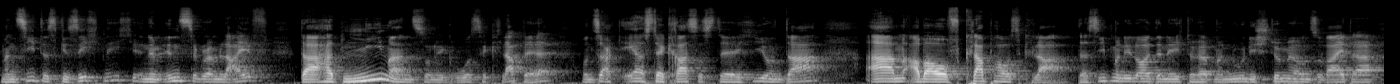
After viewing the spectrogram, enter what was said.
man sieht das Gesicht nicht in einem Instagram Live. Da hat niemand so eine große Klappe und sagt, er ist der krasseste hier und da. Ähm, aber auf Clubhouse, klar, da sieht man die Leute nicht, da hört man nur die Stimme und so weiter.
